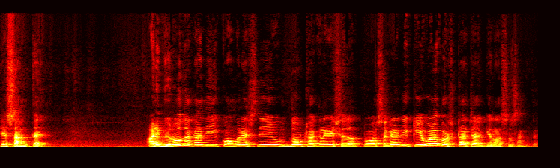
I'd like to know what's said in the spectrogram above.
हे सांगतायत. आणि विरोधकांनी काँग्रेसने उद्धव ठाकरे शरद पवार सगळ्यांनी केवळ भ्रष्टाचार केला असं सांगतात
